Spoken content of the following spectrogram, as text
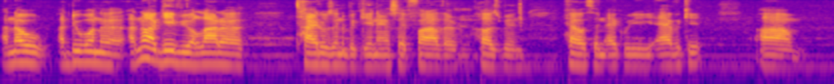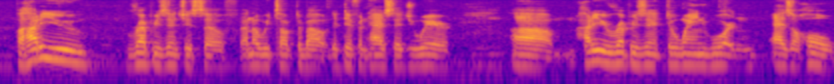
I know I do want to. I know I gave you a lot of titles in the beginning. I said father, husband, health and equity advocate. Um, but how do you represent yourself? I know we talked about the different hats that you wear. Um, how do you represent Dwayne Wharton as a whole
